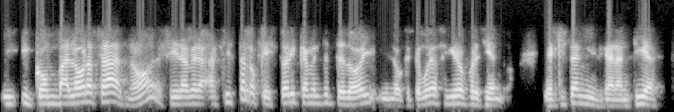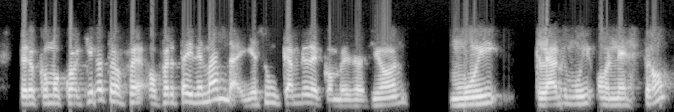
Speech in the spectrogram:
y, y, con valor atrás, ¿no? Es decir, a ver, aquí está lo que históricamente te doy y lo que te voy a seguir ofreciendo. Y aquí están mis garantías. Pero como cualquier otra oferta y demanda, y es un cambio de conversación muy claro y muy honesto,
